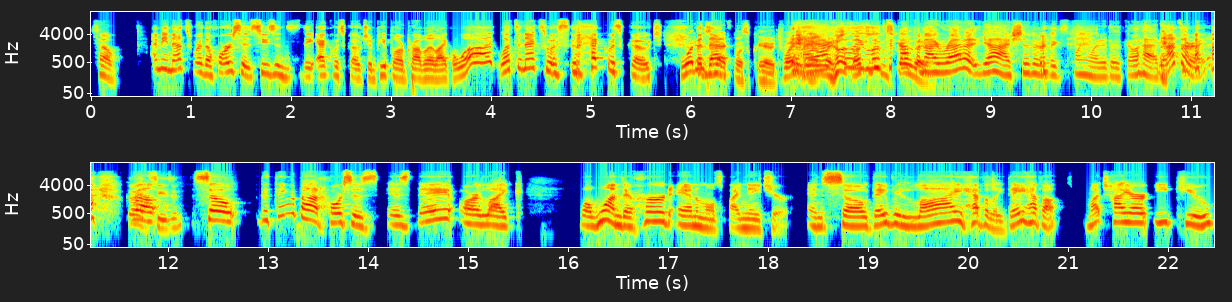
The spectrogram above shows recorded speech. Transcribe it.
So I mean, that's where the horse is. Susan's the Equus coach, and people are probably like, "What? What's an Equus Equus coach?" What but is Equus coach? What, I actually looked it up there. and I read it. Yeah, I should have explained what it is. Go ahead. That's all right. Go well, ahead, Susan. So the thing about horses is they are like, well, one, they're herd animals by nature, and so they rely heavily. They have a much higher EQ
